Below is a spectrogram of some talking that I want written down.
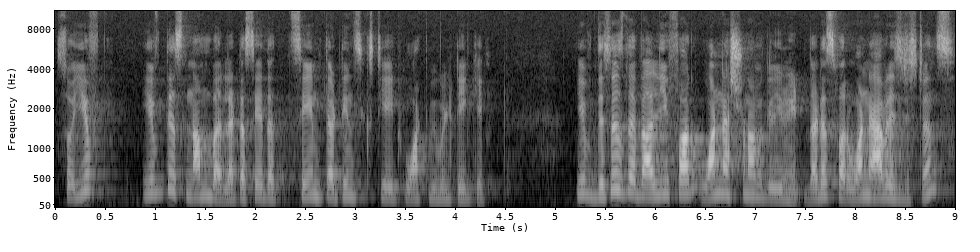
So, if, if this number let us say the same 1368 watt we will take it. If this is the value for 1 astronomical unit that is for 1 average distance,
